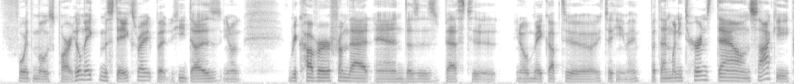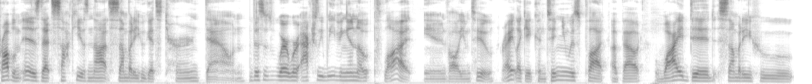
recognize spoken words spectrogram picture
for the most part. He'll make mistakes, right? But he does, you know, recover from that and does his best to you know make up to to Hime. But then when he turns down Saki, problem is that Saki is not somebody who gets turned down. This is where we're actually weaving in a plot in volume 2, right? Like a continuous plot about why did somebody who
